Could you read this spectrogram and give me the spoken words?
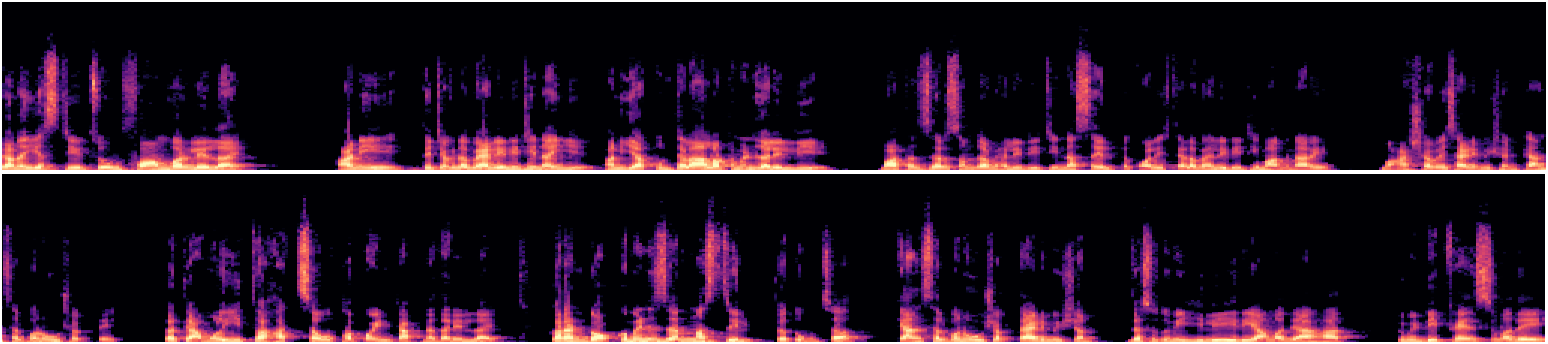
त्यानं एस टीतून फॉर्म भरलेला आहे. आणि त्याच्याकडे व्हॅलिडिटी नाहीये. आणि यातून त्याला अलॉटमेंट झालेली आहे. मग आता जर समजा व्हॅलिडिटी नसेल तर कॉलेज त्याला व्हॅलिडिटी मागणार आहे. मग अशा वेळेस ऍडमिशन कॅन्सल पण होऊ शकते. तर त्यामुळे इथं हा चौथा पॉईंट टाकण्यात आलेला आहे. कारण डॉक्युमेंट जर नसतील तर तुमचं कॅन्सल पण होऊ शकतं ऍडमिशन जसं तुम्ही हिली एरियामध्ये आहात तुम्ही डिफेन्समध्ये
